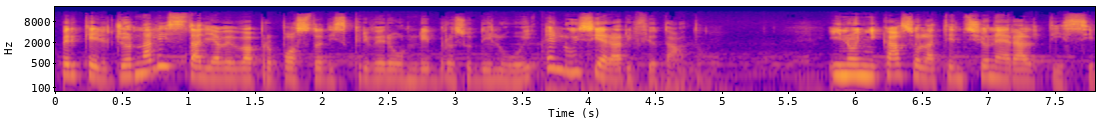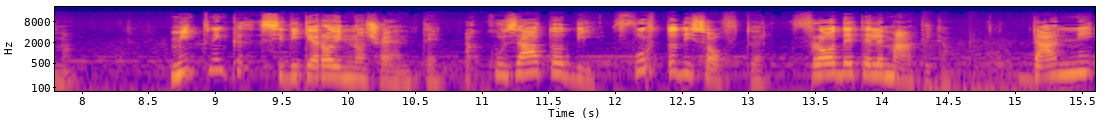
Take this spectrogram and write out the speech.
perché il giornalista gli aveva proposto di scrivere un libro su di lui e lui si era rifiutato. In ogni caso l'attenzione era altissima. Mitnick si dichiarò innocente, accusato di furto di software, frode telematica, danni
